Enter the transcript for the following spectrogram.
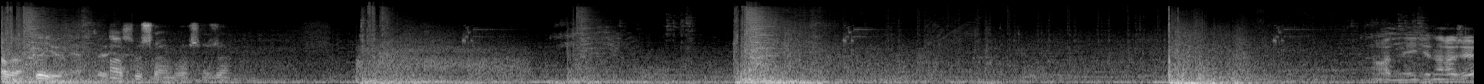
Dobra, wkleiłem, nie? To No, jest... słyszałem właśnie, że... Ładnie, idzie na razie.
